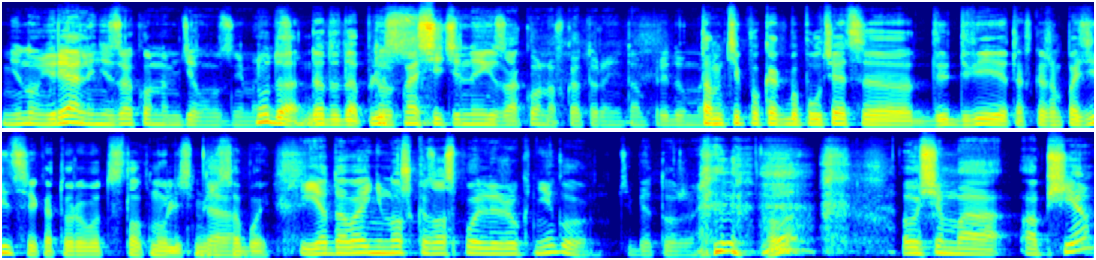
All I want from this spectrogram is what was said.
не, ну, реально незаконным делом занимается. Ну да, да, да, да. Плюс относительно их законов, которые они там придумали. Там, типа, как бы получается две, так скажем, позиции, которые вот столкнулись между да. собой. И я давай немножко заспойлерю книгу, тебе тоже. В общем, а, вообще,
